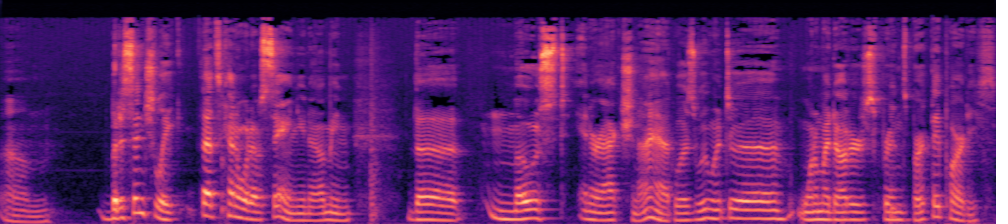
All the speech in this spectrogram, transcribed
Um, but essentially, that's kind of what I was saying. You know, I mean, the most interaction I had was we went to a, one of my daughter's friends' birthday parties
